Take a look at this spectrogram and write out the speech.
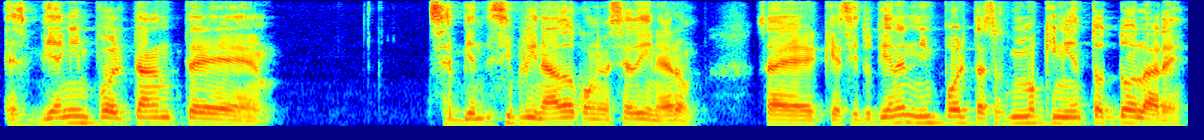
es bien importante ser bien disciplinado con ese dinero. O sea, que si tú tienes, no importa, esos mismos 500 dólares,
